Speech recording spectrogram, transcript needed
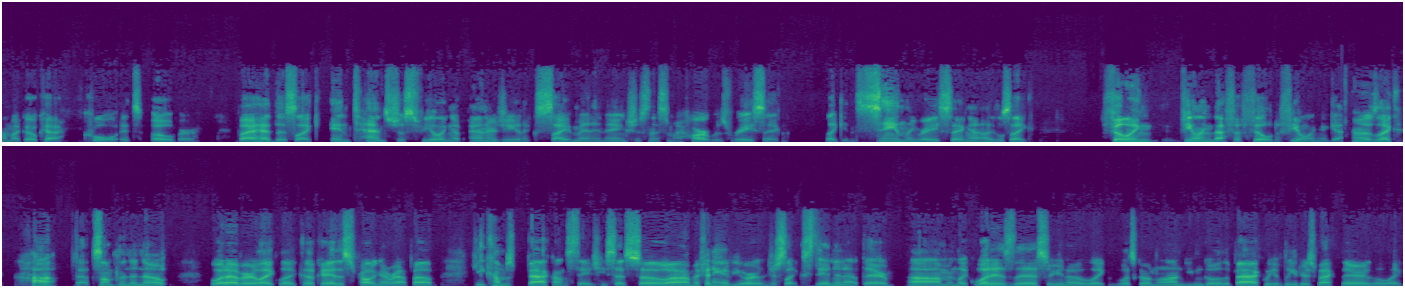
I'm like, okay, cool, it's over but I had this like intense just feeling of energy and excitement and anxiousness, and my heart was racing, like insanely racing. I was like feeling feeling that fulfilled feeling again. And I was like, huh, that's something to note. Whatever, like like okay, this is probably gonna wrap up. He comes back on stage. He says, "So, um, if any of you are just like standing out there, um, and like, what is this, or you know, like, what's going on? You can go to the back. We have leaders back there. They'll like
